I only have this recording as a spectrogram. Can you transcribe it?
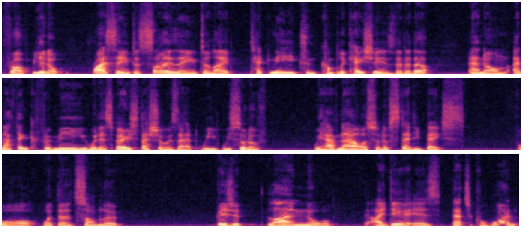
from you know pricing to sizing to like techniques and complications, da da da. And um, and I think for me, what is very special is that we we sort of we have now a sort of steady base for what the ensemble vision line or the idea is. That's for one.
